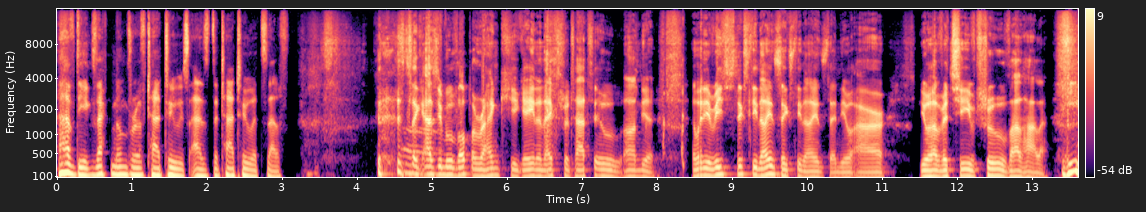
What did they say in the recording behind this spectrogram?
have the exact number of tattoos as the tattoo itself. it's like as you move up a rank, you gain an extra tattoo on you. And when you reach 69 69s, then you are you have achieved true Valhalla. He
